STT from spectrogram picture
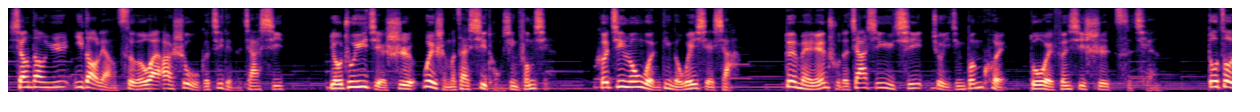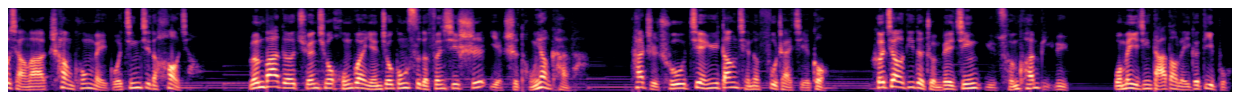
相当于一到两次额外二十五个基点的加息，有助于解释为什么在系统性风险和金融稳定的威胁下，对美联储的加息预期就已经崩溃。多位分析师此前。都奏响了唱空美国经济的号角。伦巴德全球宏观研究公司的分析师也持同样看法。他指出，鉴于当前的负债结构和较低的准备金与存款比率，我们已经达到了一个地步，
